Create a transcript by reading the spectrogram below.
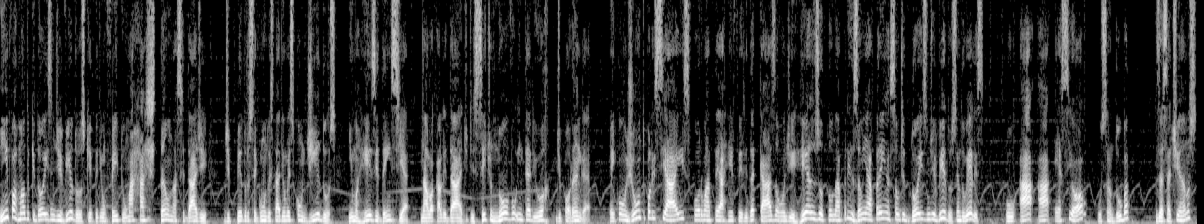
informando que dois indivíduos que teriam feito um arrastão na cidade de Pedro II estariam escondidos em uma residência na localidade de Sítio Novo Interior de Poranga. Em conjunto, policiais foram até a referida casa, onde resultou na prisão e apreensão de dois indivíduos, sendo eles o AASO, o Sanduba, 17 anos,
